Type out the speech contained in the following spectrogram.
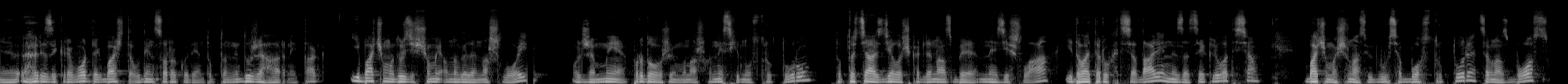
е, ризик реворд, як бачите, 1,41, тобто не дуже гарний. Так? І бачимо, друзі, що ми оновили наш лой. Отже, ми продовжуємо нашу несхідну структуру. Тобто ця зділочка для нас би не зійшла. І давайте рухатися далі, не зациклюватися. Бачимо, що в нас відбувся бос структури. Це в нас бос,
